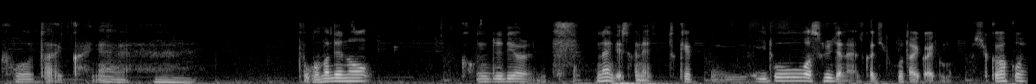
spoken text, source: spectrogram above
党大会ね。うんどこまでの感じでやるないですかね。結構、移動はするじゃないですか、地方大会でも。宿泊を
